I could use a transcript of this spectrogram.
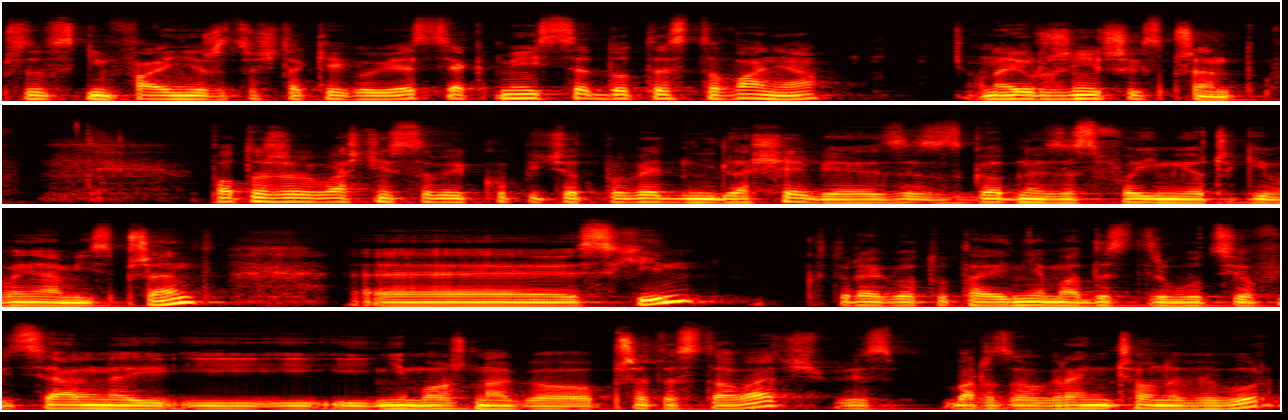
przede wszystkim fajnie, że coś takiego jest, jak miejsce do testowania najróżniejszych sprzętów po to, żeby właśnie sobie kupić odpowiedni dla siebie, zgodny ze swoimi oczekiwaniami sprzęt e, z Chin, którego tutaj nie ma dystrybucji oficjalnej i, i, i nie można go przetestować, jest bardzo ograniczony wybór,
